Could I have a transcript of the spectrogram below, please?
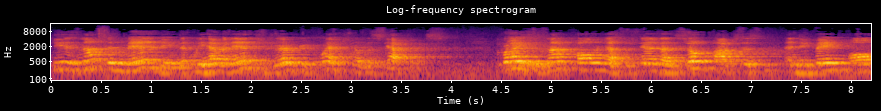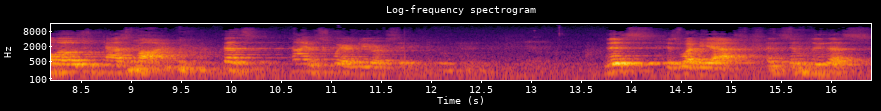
He is not demanding that we have an answer to every question of the skeptics. Christ is not calling us to stand on soapboxes and debate all those who pass by. That's Times Square, New York City. This is what he asks, and simply this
